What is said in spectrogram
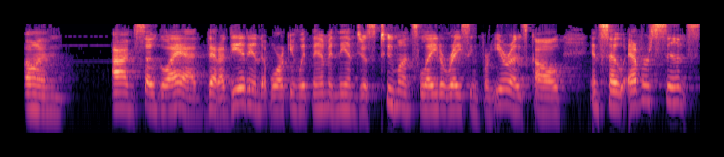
um, I'm so glad that I did end up working with them. And then just two months later, Racing for Heroes called. And so ever since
